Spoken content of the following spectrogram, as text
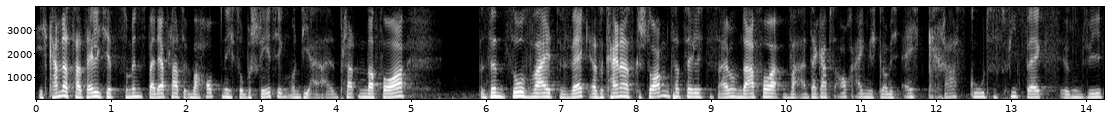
ich kann das tatsächlich jetzt zumindest bei der Platte überhaupt nicht so bestätigen und die äh, Platten davor sind so weit weg. Also keiner ist gestorben tatsächlich. Das Album davor, war, da gab es auch eigentlich, glaube ich, echt krass gutes Feedback irgendwie.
